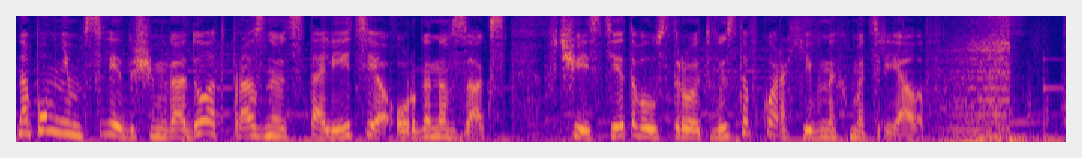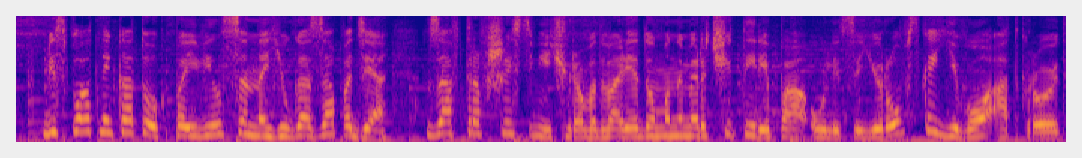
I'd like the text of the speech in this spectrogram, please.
Напомним, в следующем году отпразднуют столетие органов ЗАГС. В честь этого устроят выставку архивных материалов. Бесплатный каток появился на юго-западе. Завтра в 6 вечера во дворе дома номер 4 по улице Юровской его откроют.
